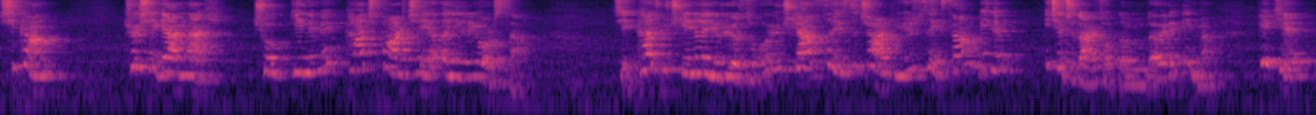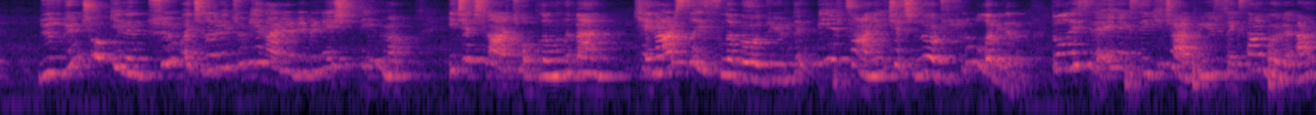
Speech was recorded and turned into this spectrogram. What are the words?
çıkan köşegenler çokgenimi kaç parçaya ayırıyorsa, şey, kaç üçgeni ayırıyorsa o üçgen sayısı çarpı 180 benim iç açılar toplamında öyle değil mi? Peki düzgün çokgenin tüm açıları ve tüm kenarları birbirine eşit değil mi? İç açılar toplamını ben kenar sayısına böldüğümde bir tane iç açının ölçüsünü bulabilirim. Dolayısıyla n eksi 2 çarpı 180 bölü n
